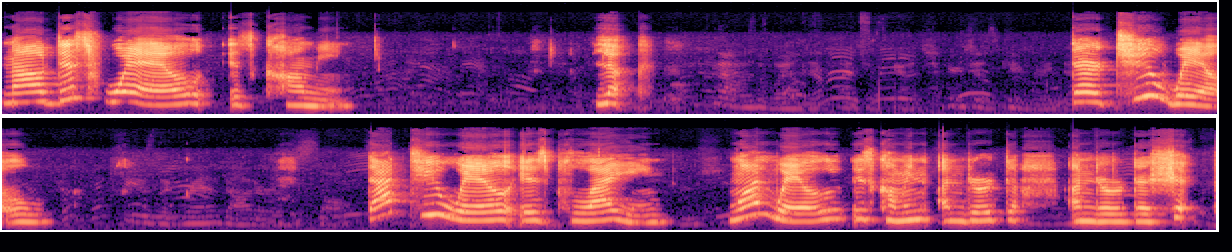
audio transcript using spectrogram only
Now this whale is coming. Look. There are two whales two whale is playing. One whale is coming under the under the ship.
